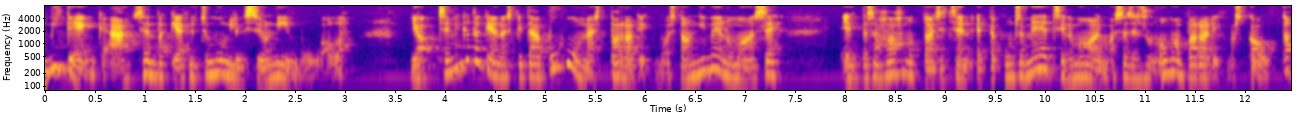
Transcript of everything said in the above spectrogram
mitenkään sen takia, että nyt se mun linssi on niin muualla. Ja se, minkä takia näistä pitää puhua näistä paradigmoista, on nimenomaan se, että sä hahmottaisit sen, että kun sä meet siinä maailmassa sen sun oman paradigmas kautta,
